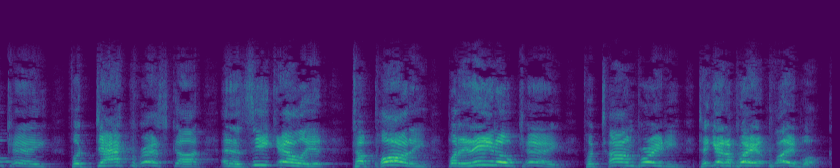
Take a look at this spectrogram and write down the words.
okay for Dak Prescott and Zeke Elliott to party, but it ain't okay for Tom Brady to get a playbook.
